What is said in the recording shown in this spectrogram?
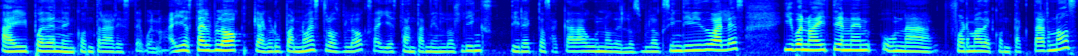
ahí pueden encontrar este, bueno, ahí está el blog que agrupa nuestros blogs, ahí están también los links directos a cada uno de los blogs individuales y bueno, ahí tienen una forma de contactarnos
